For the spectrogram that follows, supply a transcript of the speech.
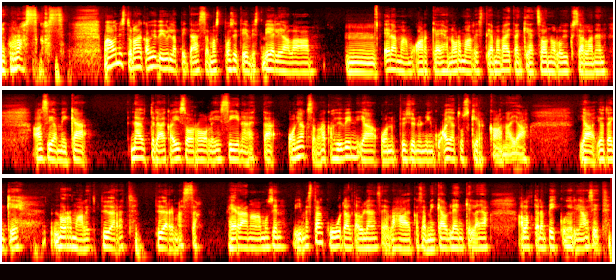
niin kuin raskas. Mä onnistun aika hyvin ylläpitää semmoista positiivista mielialaa, mm, elämää mun arkea ihan normaalisti. Ja mä väitänkin, että se on ollut yksi sellainen asia, mikä näyttelee aika iso rooli siinä, että on jaksanut aika hyvin ja on pysynyt niin kuin ajatuskirkkaana ja, ja jotenkin normaalit pyörät pyörimässä. Herään aamuisin viimeistään kuudelta yleensä ja vähän aikaisemmin käyn lenkillä ja aloittelen pikkuhiljaa sit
